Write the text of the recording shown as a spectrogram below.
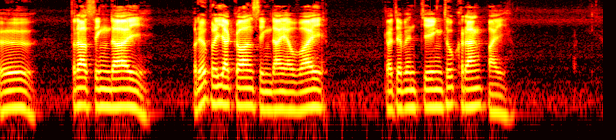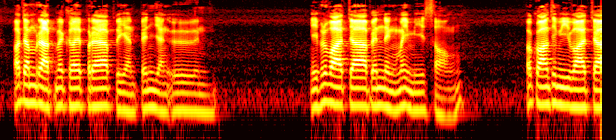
คือตรัสสิ่งใด หรือพยากรณ์สิ่งใดเอาไว้ ก็จะเป็นจริงทุกครั้งไปเพราะดำรัสไม่เคยแปรเปลี่ยนเป็นอย่างอื่น มีพระวาจาเป็นหนึ่งไม่มีสองเพราะความที่มีวาจา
